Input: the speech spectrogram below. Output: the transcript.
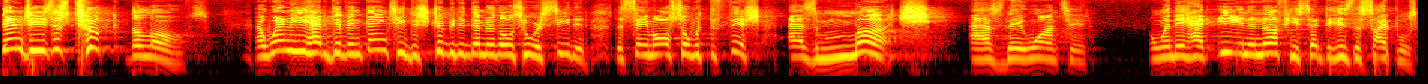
Then Jesus took the loaves. And when he had given thanks, he distributed them to those who were seated. The same also with the fish, as much as they wanted. And when they had eaten enough, he said to his disciples,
